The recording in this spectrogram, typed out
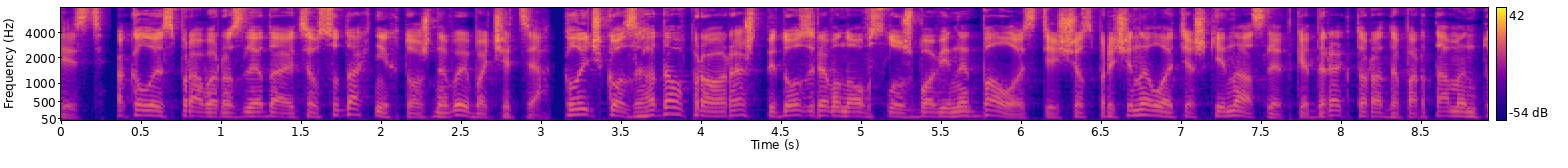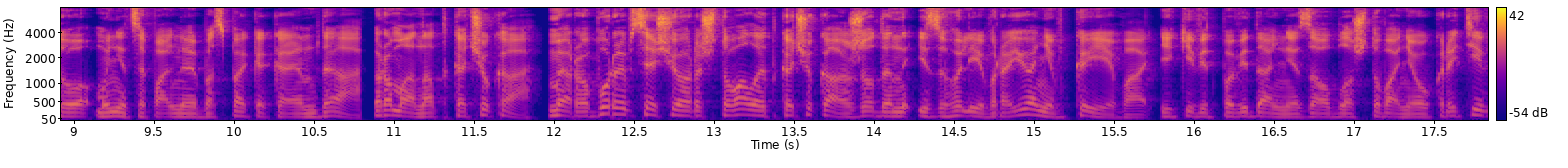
винуватість. А коли справи розглядаються в судах, ткачука ж не вибачиться. Кличко згадав про арешт підозрюваного в службовій недбалості, що спричинило тяжкі наслідки директора департаменту муніципальної безпеки КМДА Романа Ткачука. Мер обурився, що арештували Ткачука. Жоден із голів районів Києва, які відповідальні за облаштування укриттів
